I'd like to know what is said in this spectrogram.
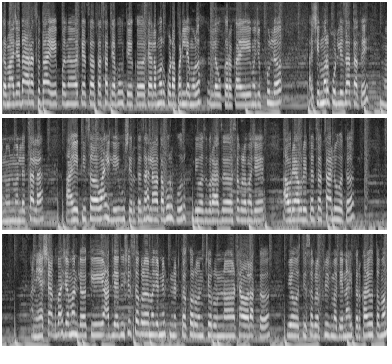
तर माझ्या दारात सुद्धा आहे पण त्याचं आता सध्या बहुतेक त्याला मरकुडा पडल्यामुळं लवकर काय म्हणजे फुलं अशी मरकुडली जातात आहे. म्हणून म्हणलं चला. आहे तिचं वाहिली उशीर तर झाला होता भरपूर. दिवसभर आज सगळं म्हणजे आवरे आवरेतच चालू होतं. आणि या शाकभाज्या म्हणलं की आदल्या दिवशी सगळं म्हणजे नीटनेटकं करून चिरून ठेवावं लागतं. व्यवस्थित सगळं फ्रीजमध्ये नाही तर काय होतं मग?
